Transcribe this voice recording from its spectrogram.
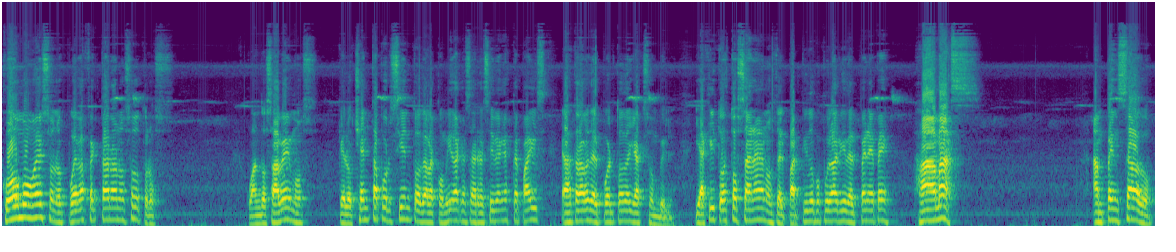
¿Cómo eso nos puede afectar a nosotros cuando sabemos que el 80% de la comida que se recibe en este país es a través del puerto de Jacksonville? Y aquí todos estos sananos del Partido Popular y del PNP jamás han pensado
